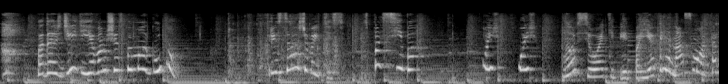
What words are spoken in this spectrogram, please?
Подождите, я вам сейчас помогу. Присаживайтесь. Спасибо. Ой, ой. Ну все, теперь поехали на осмотр.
